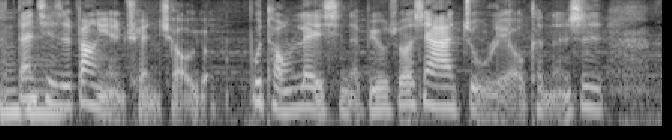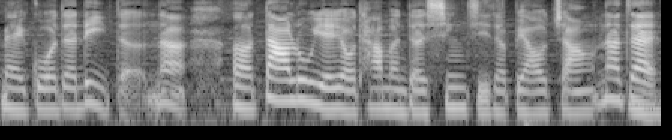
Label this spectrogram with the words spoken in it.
嗯、但其实放眼全球，有不同类型的，比如说现在主流可能是美国的立德，那呃大陆也有他们的星级的标章。那在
